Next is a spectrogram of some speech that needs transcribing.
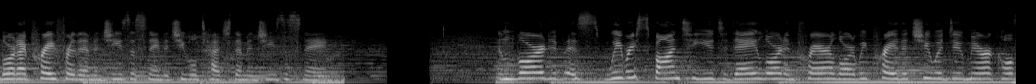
Lord, I pray for them in Jesus' name that you will touch them in Jesus' name. And Lord, as we respond to you today, Lord, in prayer, Lord, we pray that you would do miracles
